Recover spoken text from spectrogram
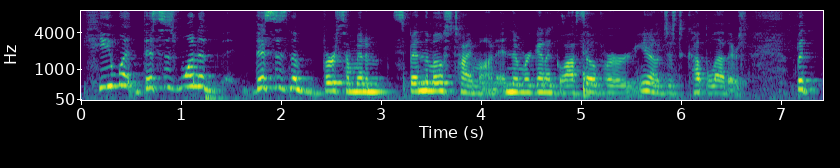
he would, this is one of, this is the verse I'm going to spend the most time on. And then we're going to gloss over, you know, just a couple others. But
